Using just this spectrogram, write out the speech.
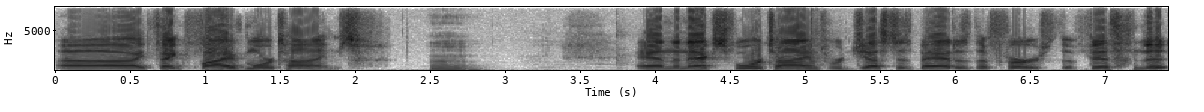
Uh, I think five more times. Mhm. And the next four times were just as bad as the first. The fifth, the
